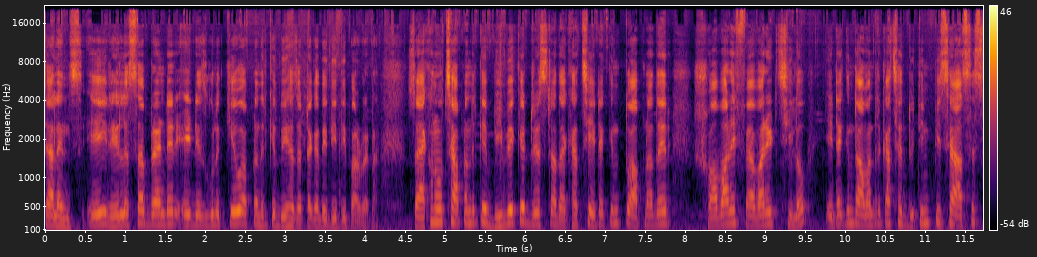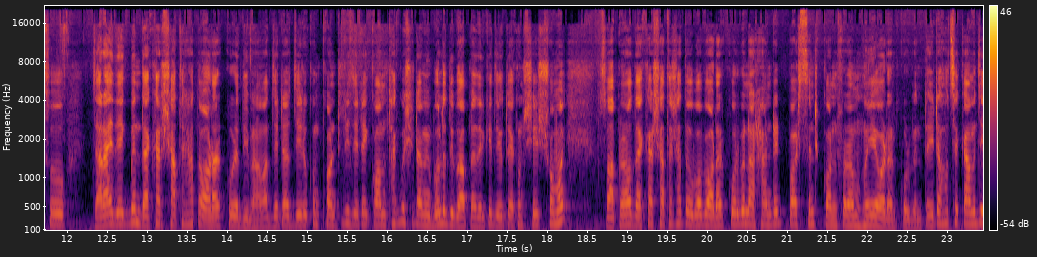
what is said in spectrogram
চ্যালেঞ্জ এই রেলেসা ব্র্যান্ডের এই ড্রেসগুলো কেউ আপনাদেরকে দুই হাজার টাকা দিয়ে দিতে পারবে না। সো এখন হচ্ছে আপনাদেরকে বিবেকের ড্রেসটা দেখাচ্ছি। এটা কিন্তু আপনাদের সবারই ফেভারিট ছিল। এটা কিন্তু আমাদের কাছে দুই, তিন পিসে আছে সো যারাই দেখবেন দেখার সাথে সাথে অর্ডার করে দিবেন। আমার যেটা যেরকম কোয়ান্টিটি যেটাই কম থাকবে সেটা আমি বলে দিব আপনাদেরকে, যেহেতু এখন শেষ সময় সো আপনারাও দেখার সাথে সাথে ওভাবে অর্ডার করবেন আর হান্ড্রেড পার্সেন্ট কনফার্ম হয়ে অর্ডার করবেন। তো এটা হচ্ছে কাম যে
